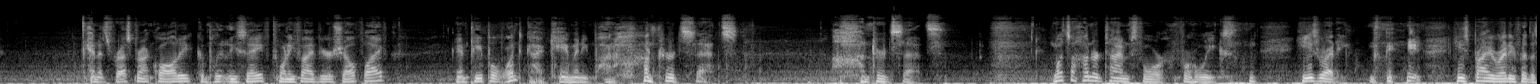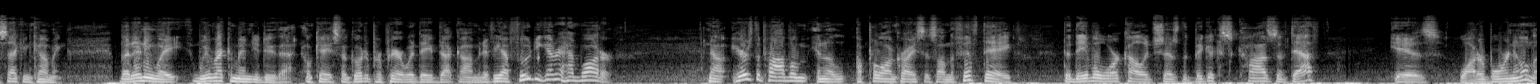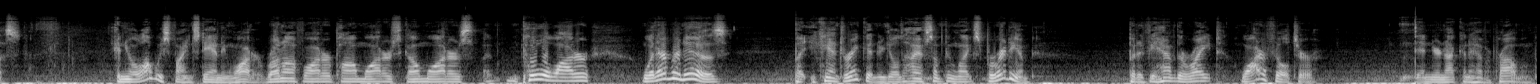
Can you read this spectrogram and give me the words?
And it's restaurant quality, completely safe, 25 year shelf life. And people, one guy came in, he bought 100 sets. 100 sets. What's 100 times four? Four weeks. He's ready. He's probably ready for the second coming. But anyway, we recommend you do that. Okay, so go to preparewithdave.com. And if you have food, you got to have water. Now, here's the problem in a, a prolonged crisis. On the fifth day, the Naval War College says the biggest cause of death is waterborne illness. And you'll always find standing water runoff water, palm water, scum waters, pool water, whatever it is, but you can't drink it and you'll die of something like sporidium. But if you have the right water filter, then you're not going to have a problem.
